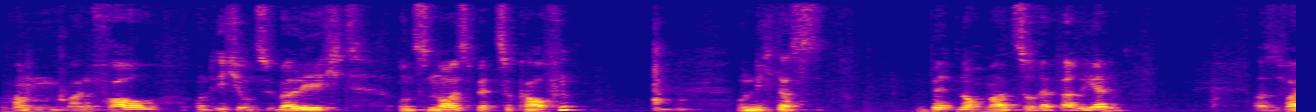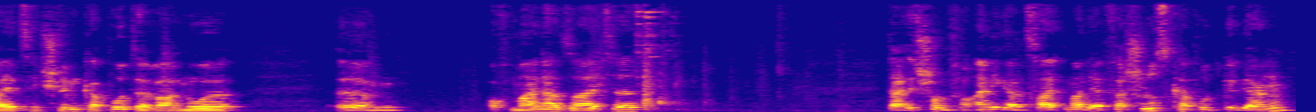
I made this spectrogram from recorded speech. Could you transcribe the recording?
Wir haben meine Frau und ich uns überlegt, uns ein neues Bett zu kaufen und nicht das Bett nochmal zu reparieren. Also es war jetzt nicht schlimm kaputt, er war nur ähm, auf meiner Seite, da ist schon vor einiger Zeit mal der Verschluss kaputt gegangen.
